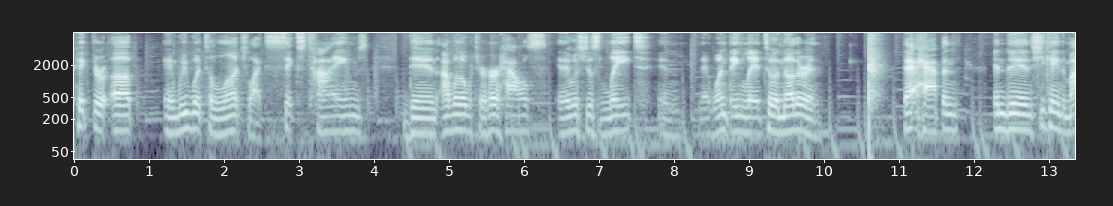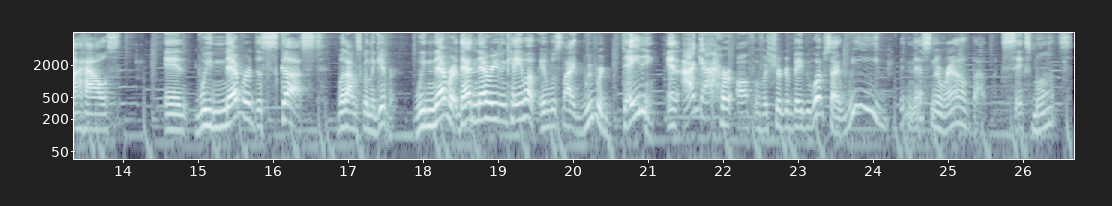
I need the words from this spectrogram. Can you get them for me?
picked her up and we went to lunch like six times. Then I went over to her house and it was just late and that one thing led to another and that happened. And then she came to my house and we never discussed what I was gonna give her. We never, that never even came up. It was like we were dating and I got her off of a sugar baby website. We've been messing around about like six months.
